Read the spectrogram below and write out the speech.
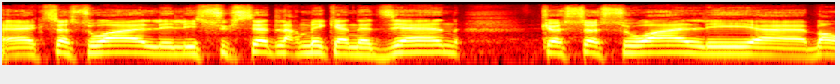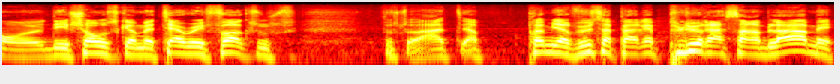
euh, que ce soit les, succès de l'armée canadienne, que ce soit les bon des choses comme Terry Fox ou première vue, ça paraît plus rassembleur, mais.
